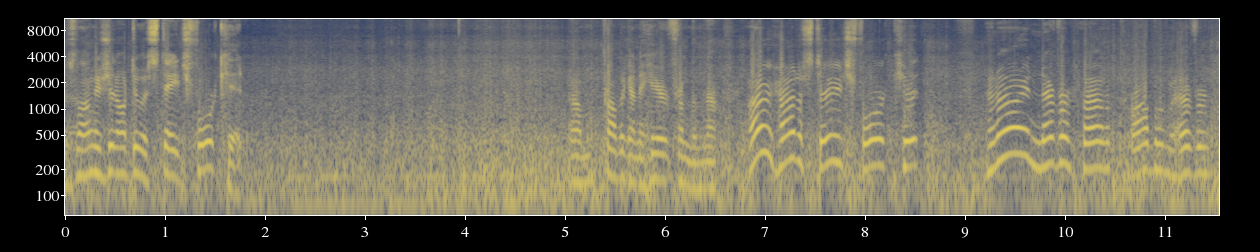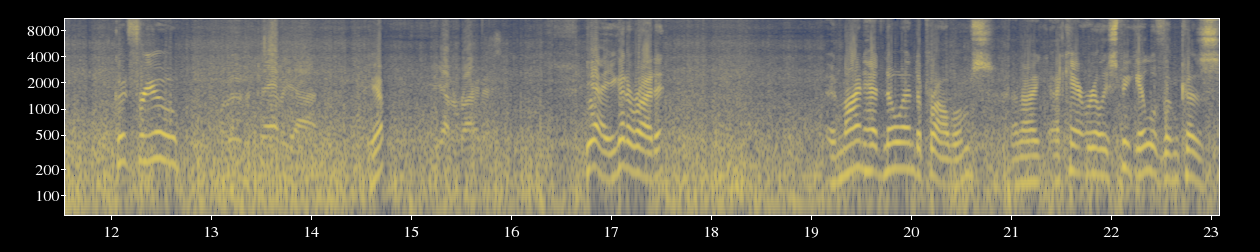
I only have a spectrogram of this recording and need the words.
As long as you don't do a stage four kit. I'm probably going to hear from them now. I had a stage four kit and I never had a problem ever. Good for you. Well, there's a caveat. Yep. You gotta ride it. Yeah, you got to ride it. And mine had no end of problems, and I, I can't really speak ill of them because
